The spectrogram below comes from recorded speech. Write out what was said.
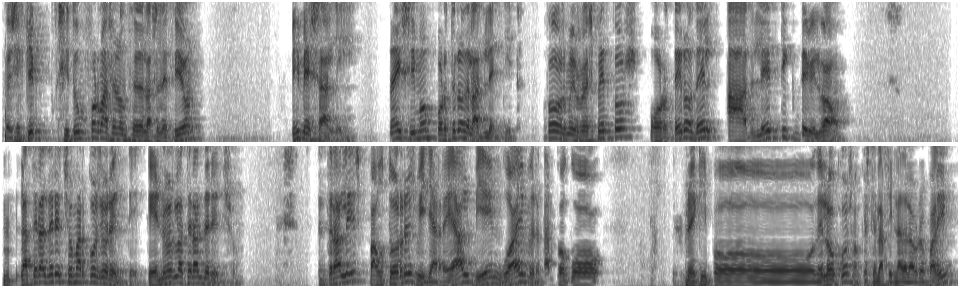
Pero si es que si tú formas el once de la selección, a mí me sale Nay Simón, portero del Athletic. Todos mis respetos, portero del Athletic de Bilbao. Lateral derecho, Marcos Llorente, que no es lateral derecho. Centrales, Pau Torres, Villarreal, bien, guay, pero tampoco un equipo de locos, aunque esté en la final de la Europa League.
